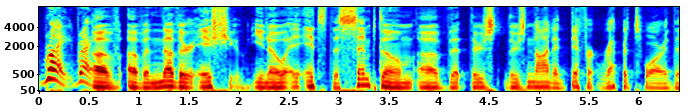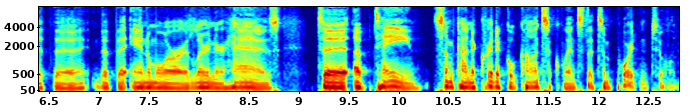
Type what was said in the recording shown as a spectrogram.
Right, right. of of another issue. You know, it's the symptom of that there's there's not a different repertoire that the that the animal or our learner has to obtain some kind of critical consequence that's important to them.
